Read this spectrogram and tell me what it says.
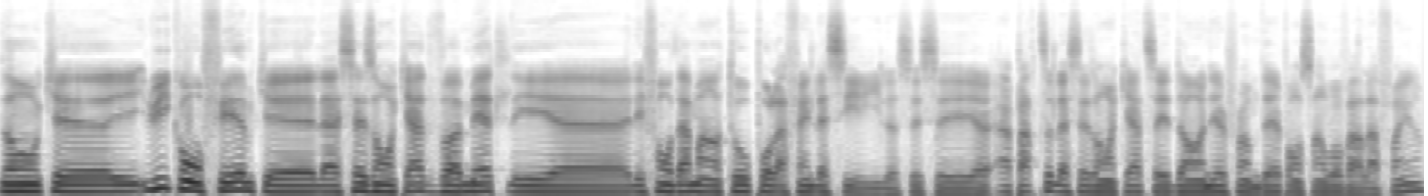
Donc, euh, lui, il confirme que la saison 4 va mettre les, euh, les fondamentaux pour la fin de la série. Là. À partir de la saison 4, c'est Downhill from there, puis on s'en va vers la fin.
